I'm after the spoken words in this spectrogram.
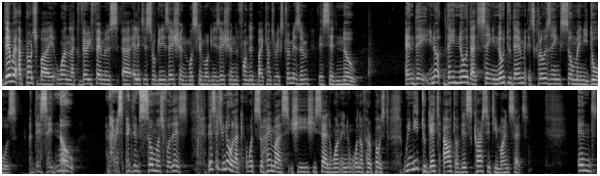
They were approached by one like very famous uh, elitist organization, Muslim organization funded by counter extremism. They said no and they you know they know that saying no to them is closing so many doors but they said no and i respect them so much for this. This is you know like what suhaiymah she she said one in one of her posts we need to get out of this scarcity mindset. And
